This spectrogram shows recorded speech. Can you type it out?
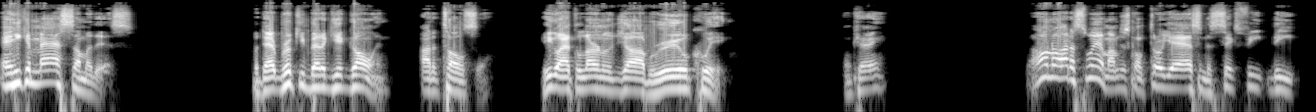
and he can mask some of this. But that rookie better get going out of Tulsa. He gonna have to learn on the job real quick. Okay. I don't know how to swim. I'm just gonna throw your ass into six feet deep.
